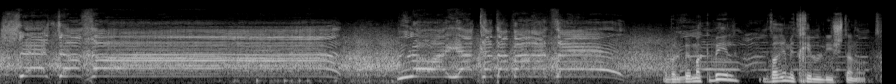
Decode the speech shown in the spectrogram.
שזכה! לא היה כדבר הזה! אבל במקביל, דברים התחילו להשתנות.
